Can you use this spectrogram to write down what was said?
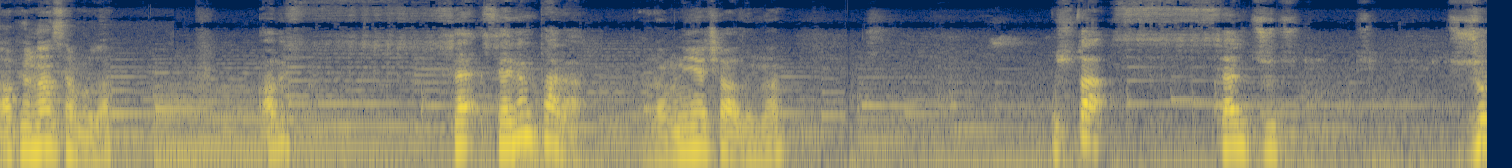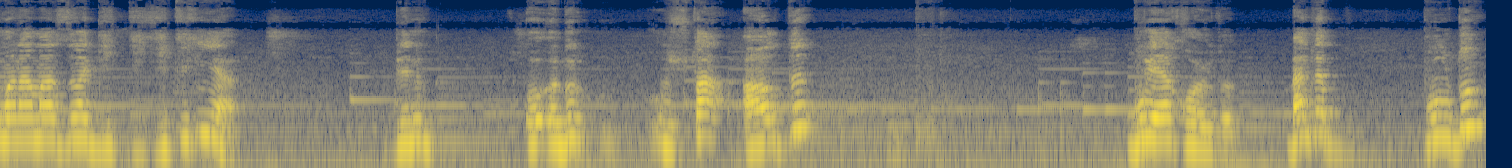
Ne yapıyorsun lan sen burada? Abi se- senin para. Paramı niye çaldın lan? Usta sen cu- cuma namazına git- gittin ya. Benim o öbür usta aldı buraya koydu. Ben de buldum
